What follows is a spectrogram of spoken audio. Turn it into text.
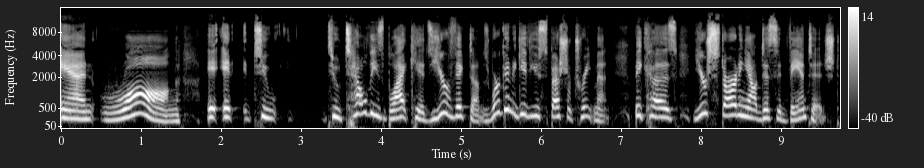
and wrong. It, it to to tell these black kids, you're victims. We're going to give you special treatment because you're starting out disadvantaged,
